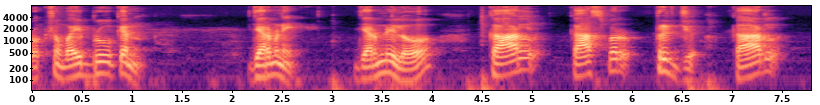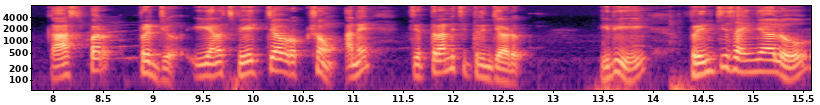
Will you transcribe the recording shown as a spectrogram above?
వృక్షం వైబ్రూకెన్ జర్మనీ. జర్మనీలో కార్ల్ కాస్పర్ ఫ్రిడ్జ్ కార్ల్ కాస్పర్ ఫ్రిడ్జ్. ఈయన స్వేచ్ఛ వృక్షం అనే చిత్రాన్ని చిత్రించాడు. ఇది ఫ్రెంచి సైన్యాలు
